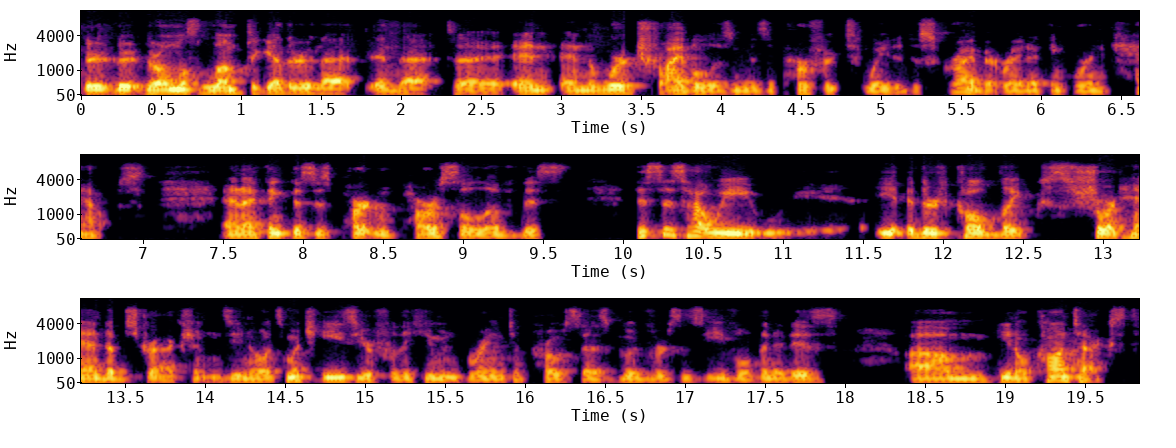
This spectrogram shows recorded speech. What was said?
they're, they're they're almost lumped together in that in that, uh, and and the word tribalism is a perfect way to describe it, right? I think we're in camps and i think this is part and parcel of this this is how we they're called like shorthand abstractions. You know it's much easier for the human brain to process good versus evil than it is um, you know context.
